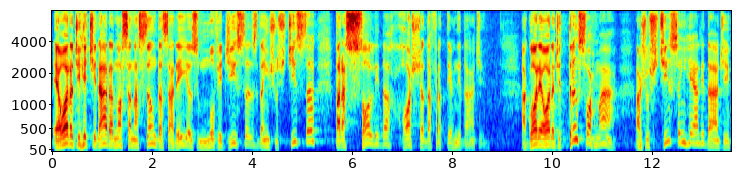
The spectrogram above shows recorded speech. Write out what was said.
é hora de retirar a nossa nação das areias movediças da injustiça para a sólida rocha da fraternidade. Agora é hora de transformar a justiça em realidade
